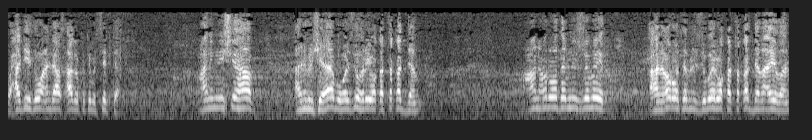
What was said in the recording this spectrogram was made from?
وحديثه عند أصحاب الكتب الستة. عن ابن شهاب. عن ابن شهاب وهو الزهري وقد تقدم. عن عروة بن الزبير. عن عروة بن الزبير وقد تقدم أيضا.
